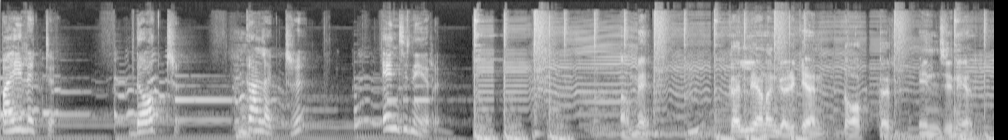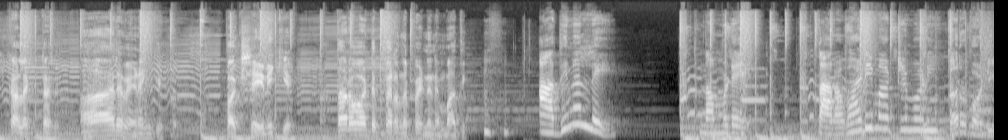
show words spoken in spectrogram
പൈലറ്റ് ഡോക്ടർ കളക്ടർ എഞ്ചിനീയർ. അമ്മേ കല്യാണം കഴിക്കാൻ ഡോക്ടർ എഞ്ചിനീയർ കളക്ടർ ആരെ വേണമെങ്കിൽ കിട്ടും. പക്ഷെ എനിക്ക് തറവാട്ടിൽ പിറന്ന പെണ്ണിനെ മതി. അതിനല്ലേ? നമ്മുടെ തറവാടി മാട്രിമോണി. തറവാടി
